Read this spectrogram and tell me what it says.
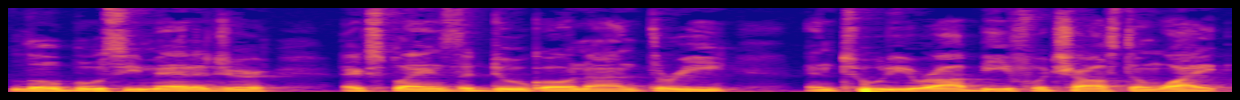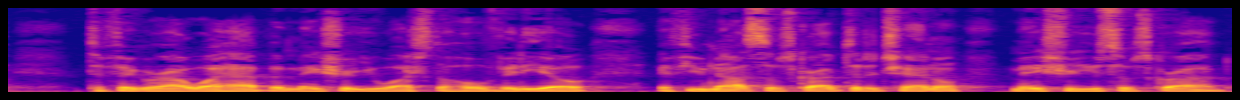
Lil Boosie manager explains the Duke 093 and Tootie Rob beef with Charleston White. To figure out what happened, make sure you watch the whole video. If you're not subscribed to the channel, make sure you subscribe.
